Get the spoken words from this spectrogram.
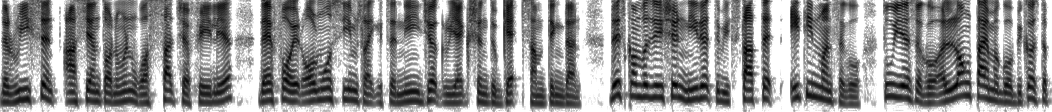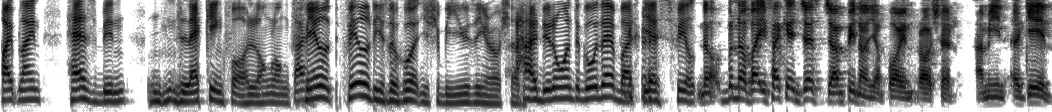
the recent ASEAN tournament was such a failure. Therefore, it almost seems like it's a knee jerk reaction to get something done. This conversation needed to be started 18 months ago, two years ago, a long time ago, because the pipeline has been lacking for a long, long time. Failed, failed is the word you should be using, Raushan. I didn't want to go there, but yes, failed. No, but no, but if I can just jump in on your point, Raushan. I mean, again,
